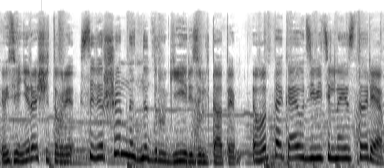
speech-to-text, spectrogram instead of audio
ведь они рассчитывали совершенно на другие результаты. Вот такая удивительная история.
